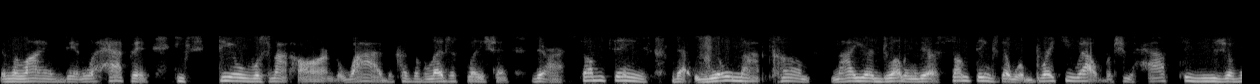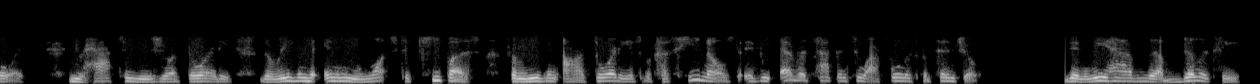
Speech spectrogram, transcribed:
in the lion's den. What happened? He still was not harmed. Why? Because of legislation. There are some things that will not come nigh your dwelling. There are some things that will break you out, but you have to use your voice. You have to use your authority. The reason the enemy wants to keep us from using our authority is because he knows that if we ever tap into our fullest potential, then we have the ability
